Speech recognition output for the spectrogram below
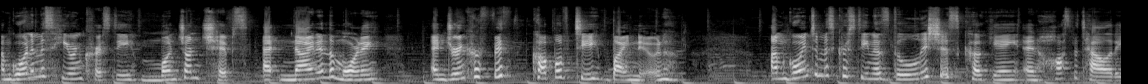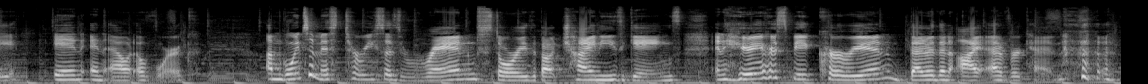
I'm going to miss hearing Christy munch on chips at 9 in the morning and drink her fifth cup of tea by noon. I'm going to miss Christina's delicious cooking and hospitality in and out of work. I'm going to miss Teresa's random stories about Chinese gangs and hearing her speak Korean better than I ever can.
